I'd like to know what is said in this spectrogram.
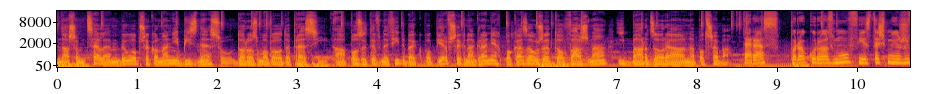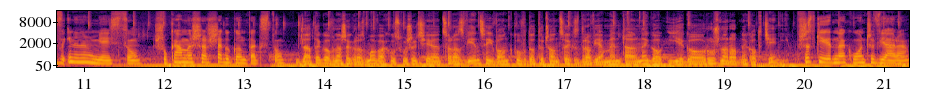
Naszym celem było przekonanie biznesu do rozmowy o depresji, a pozytywny feedback po pierwszych nagraniach pokazał, że to ważna i bardzo realna potrzeba. Teraz, po roku rozmów, jesteśmy już w innym miejscu. Szukamy szerszego kontekstu. Dlatego w naszych rozmowach usłyszycie coraz więcej wątków dotyczących zdrowia mentalnego i jego różnorodnych odcieni. Wszystkie jednak łączy wiara,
